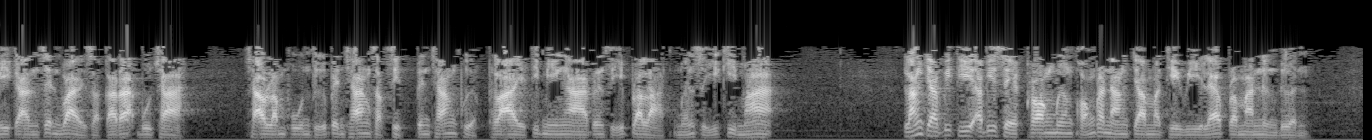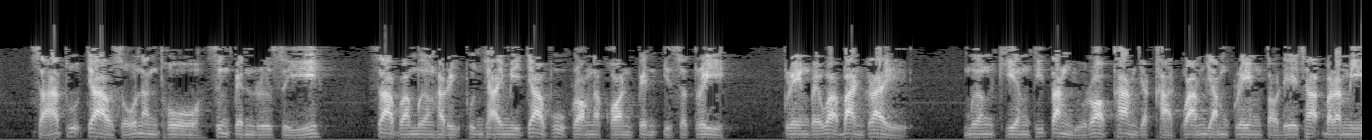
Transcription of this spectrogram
มีการเส้นไหว้สักการะบูชา ชาวลำพูนถือเป็นช้างศักดิ์สิทธิ์เป็นช้างเผือกพลายที่มีงาเป็นสีประหลาดเหมือนสีขี้ม้า หลังจากพิธีอภิเษกครองเมืองของพระนางจามทีวีแล้วประมาณหนึ่งเดือน สาธุเจ้าโสนันโทซึ่งเป็นฤาษีทราบว่าเมืองหริพุนชัยมีเจ้าผู้ครองนครเป็นอิสตรี เกรงไปว่าบ้านใกล้ เมืองเคียงที่ตั้งอยู่รอบข้างจะขาดความยำเกรงต่อเดชะบารมี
